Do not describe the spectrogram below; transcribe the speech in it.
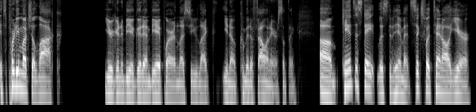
it's pretty much a lock. You're going to be a good NBA player unless you like, you know, commit a felony or something. Um, Kansas State listed him at six foot 10 all year.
